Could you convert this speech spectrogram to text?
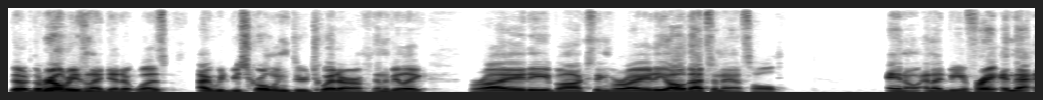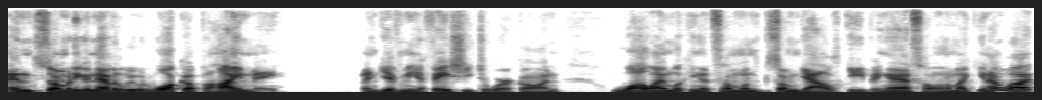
The, the real reason I did it was I would be scrolling through Twitter and I'd be like, variety, boxing, variety. Oh, that's an asshole. You know, and I'd be afraid, and that and somebody inevitably would walk up behind me and give me a face sheet to work on while I'm looking at someone, some gal's gaping asshole. And I'm like, you know what?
